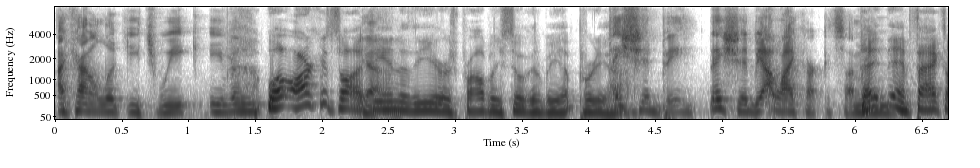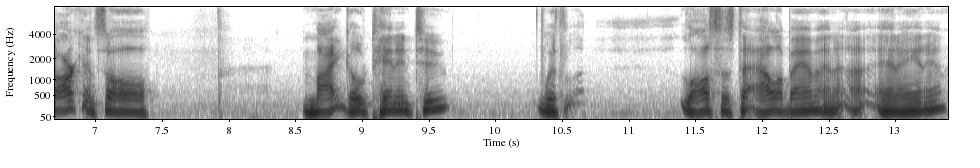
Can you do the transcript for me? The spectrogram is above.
I kind of look each week, even. Well, Arkansas at Yeah. the end of the year is probably still going to be up pretty high. They should be. They should be. I like Arkansas. I They- in fact, Arkansas might go ten and two with losses to Alabama and uh, and A and M.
